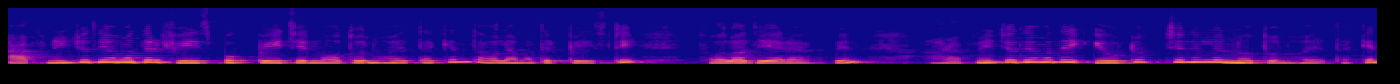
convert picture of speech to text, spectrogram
আপনি যদি আমাদের ফেসবুক পেজে নতুন হয়ে থাকেন তাহলে আমাদের পেজটি ফলো দিয়ে রাখবেন। আর আপনি যদি আমাদের ইউটিউব চ্যানেলে নতুন হয়ে থাকেন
